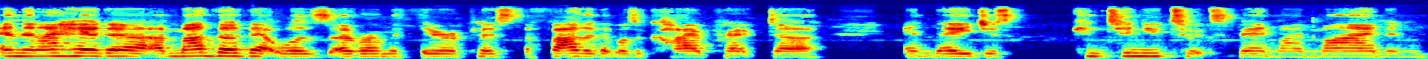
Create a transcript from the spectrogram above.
and then I had a, a mother that was a aromatherapist, a father that was a chiropractor, and they just continued to expand my mind and,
